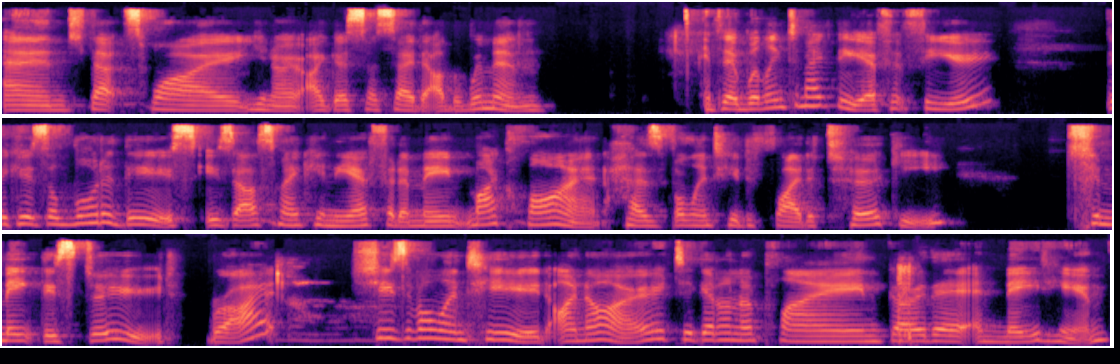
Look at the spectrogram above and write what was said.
and that's why you know i guess i say to other women if they're willing to make the effort for you because a lot of this is us making the effort i mean my client has volunteered to fly to turkey to meet this dude right she's volunteered i know to get on a plane go there and meet him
